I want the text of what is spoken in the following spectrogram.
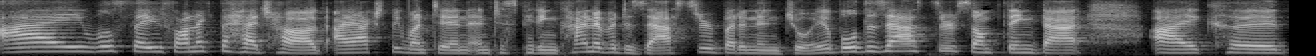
I will say Sonic the Hedgehog, I actually went in anticipating kind of a disaster, but an enjoyable disaster, something that I could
